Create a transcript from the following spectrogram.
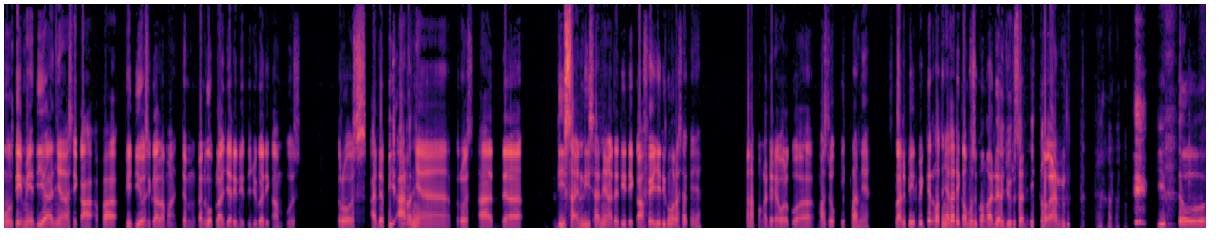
multimedianya sih Kak, apa video segala macem. Kan gue pelajarin itu juga di kampus. Terus ada PR-nya terus ada desain-desain yang ada di DKV jadi gue ngerasa kayaknya kenapa nggak dari awal gue masuk iklan ya? Setelah dipikir-pikir oh ternyata di kampus gue nggak ada jurusan iklan. Gitu.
